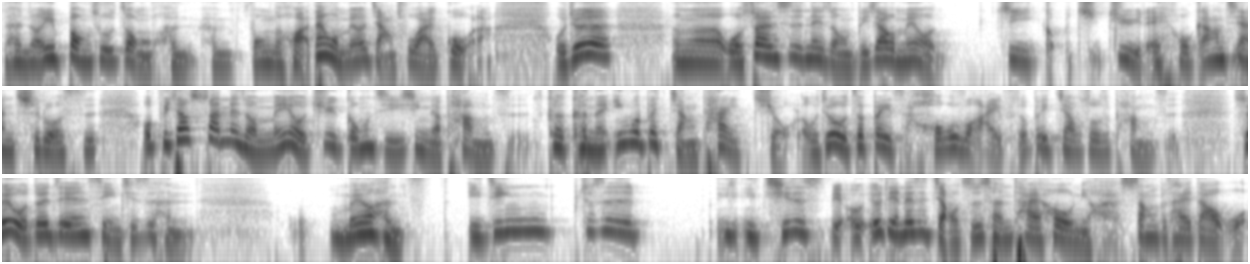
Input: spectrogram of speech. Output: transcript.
很容易蹦出这种很很疯的话，但我没有讲出来过啦。我觉得，嗯，我算是那种比较没有。具具具嘞！我刚刚既然吃螺丝，我比较算那种没有具攻击性的胖子。可可能因为被讲太久了，我觉得我这辈子 whole life 都被叫做是胖子，所以我对这件事情其实很没有很已经就是。你你其实有有点类似角质层太厚，你伤不太到我。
